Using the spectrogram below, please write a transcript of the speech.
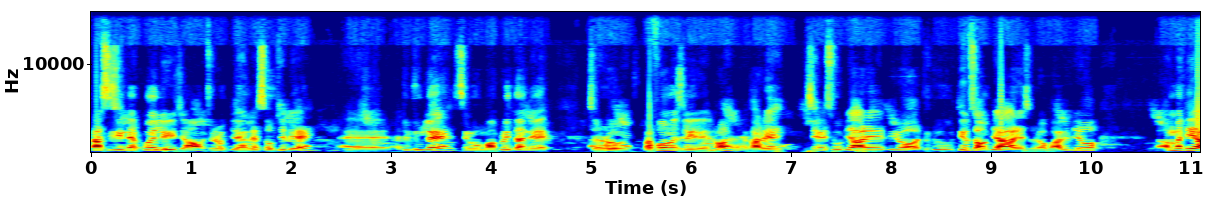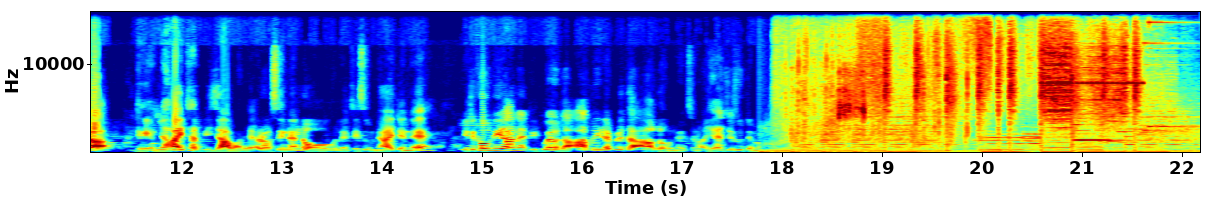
ကာစီစဉ်တဲ့ပွဲလေးကြောင့်ကျွန်တော်ပြန်လဲစုံဖြစ်တယ်အဲအတူတူလဲစင်ပေါ်မှာပြိတ္တနဲ့ကျွန်တော်တို့ performance လေးတွေနော်ဒီခါလဲစင်လေးဆိုပြရတယ်ပြီးတော့အတူတူတေးဥဆောင်ပြရတယ်ဆိုတော့ဘာပြောပြောအမတ်တရဒီအများကြီးထပ်ပြီးကြပါတယ်အဲ့တော့စင်တန်းတော်ကိုလည်းကျေးဇူးအများကြီးတင်တယ်ဒီတစ်ခုတ်တရားနဲ့ဒီပွဲကိုလာအားပေးတဲ့ပြည်သက်အားလုံးနဲ့ကျွန်တော်အရင်ကျေးဇူးတင်ပါတယ်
